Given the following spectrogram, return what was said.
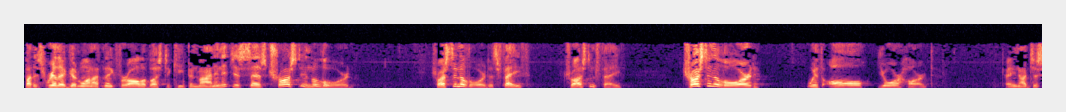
But it's really a good one, I think, for all of us to keep in mind. And it just says, trust in the Lord. Trust in the Lord. It's faith. Trust in faith. Trust in the Lord with all your heart. Okay, not just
